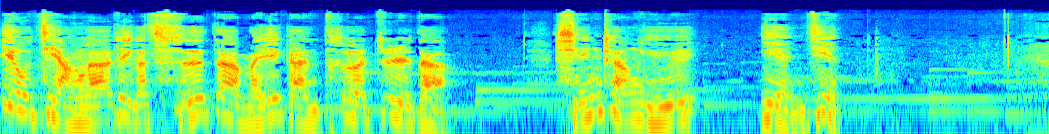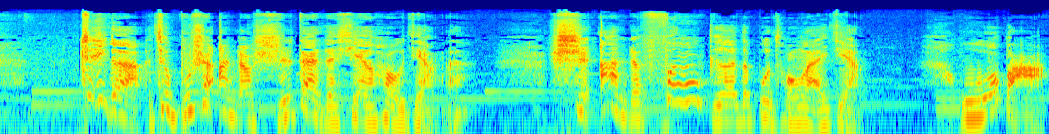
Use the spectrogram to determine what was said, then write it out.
又讲了这个词的美感特质的形成与演进。这个就不是按照时代的先后讲了，是按照风格的不同来讲。我把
